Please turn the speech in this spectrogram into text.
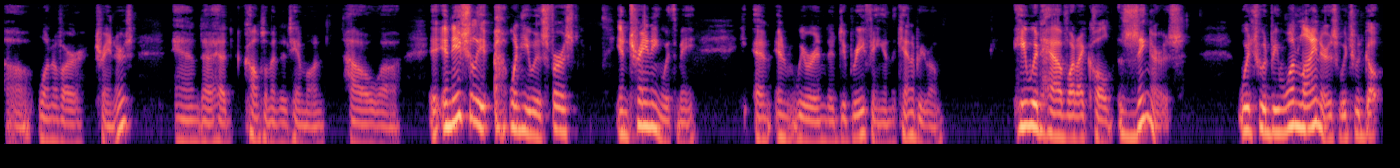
uh, one of our trainers and I had complimented him on how initially when he was first in training with me and, and we were in the debriefing in the canopy room he would have what i called zingers which would be one liners which would go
